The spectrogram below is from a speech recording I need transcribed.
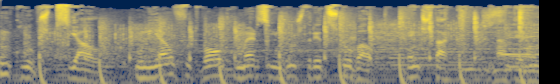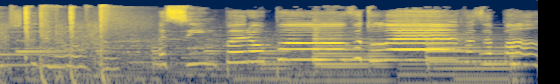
um clube especial. União Futebol, Comércio e Indústria de Setúbal, em destaque na Antena Assim para o povo tu levas a paz.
